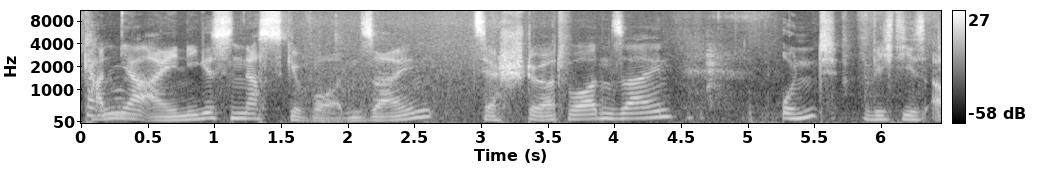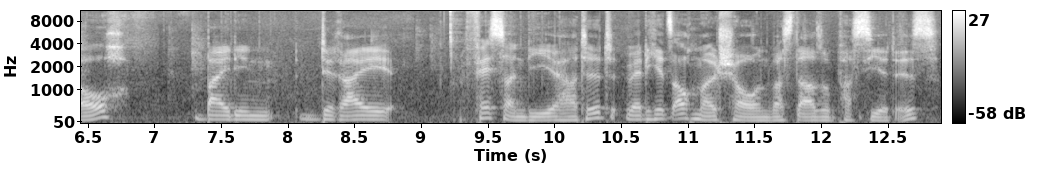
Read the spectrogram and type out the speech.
kann ja einiges nass geworden sein, zerstört worden sein. Und wichtig ist auch, bei den drei Fässern, die ihr hattet, werde ich jetzt auch mal schauen, was da so passiert ist.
